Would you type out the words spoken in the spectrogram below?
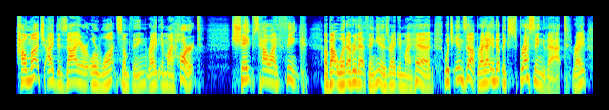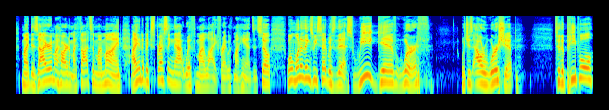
How much I desire or want something, right, in my heart shapes how I think about whatever that thing is, right, in my head, which ends up, right, I end up expressing that, right, my desire in my heart and my thoughts in my mind, I end up expressing that with my life, right, with my hands. And so, well, one of the things we said was this we give worth, which is our worship, to the people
